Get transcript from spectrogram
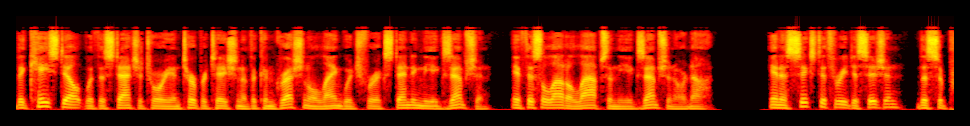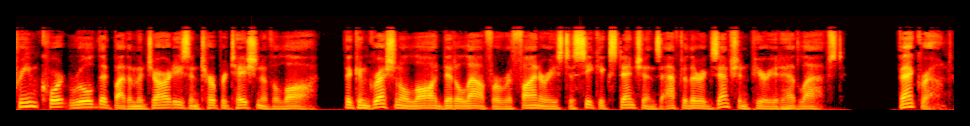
The case dealt with the statutory interpretation of the congressional language for extending the exemption, if this allowed a lapse in the exemption or not. In a 6 3 decision, the Supreme Court ruled that by the majority's interpretation of the law, the congressional law did allow for refineries to seek extensions after their exemption period had lapsed. Background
